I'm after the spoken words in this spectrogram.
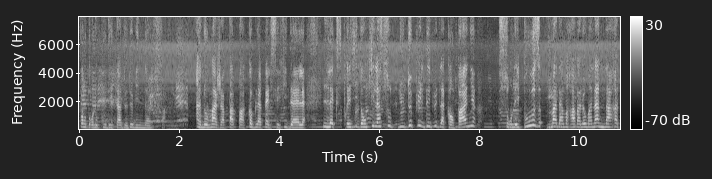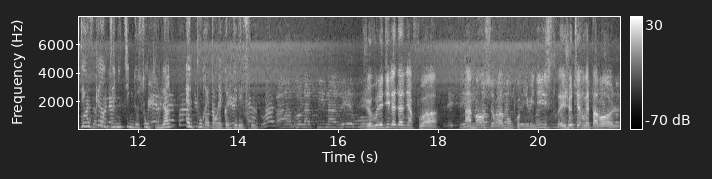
pendant le coup d'État de 2009. Un hommage à papa, comme l'appellent ses fidèles, l'ex-président qui l'a soutenu depuis le début de la campagne. Son épouse, Madame Ravalomanan, n'a raté aucun des meetings de son poulain. Elle pourrait en récolter les fruits. Je vous l'ai dit la dernière fois, maman sera mon Premier ministre et je tiendrai parole.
